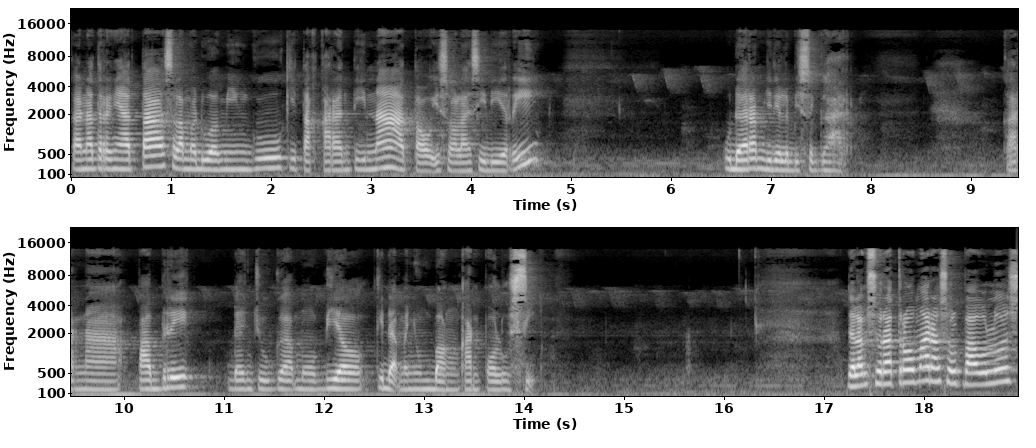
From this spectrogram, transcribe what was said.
Karena ternyata selama dua minggu kita karantina atau isolasi diri, udara menjadi lebih segar. karena pabrik dan juga mobil tidak menyumbangkan polusi. Dalam surat Roma Rasul Paulus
